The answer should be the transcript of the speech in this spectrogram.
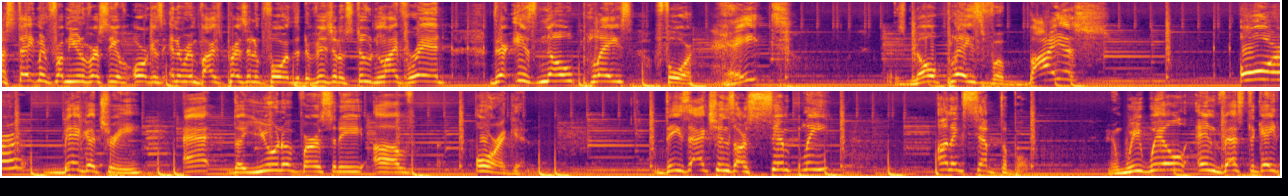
A statement from the University of Oregon's interim vice president for the Division of Student Life read There is no place for hate. There's no place for bias or bigotry at the University of Oregon. These actions are simply unacceptable. And we will investigate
